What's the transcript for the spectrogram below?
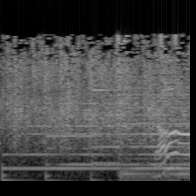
No.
